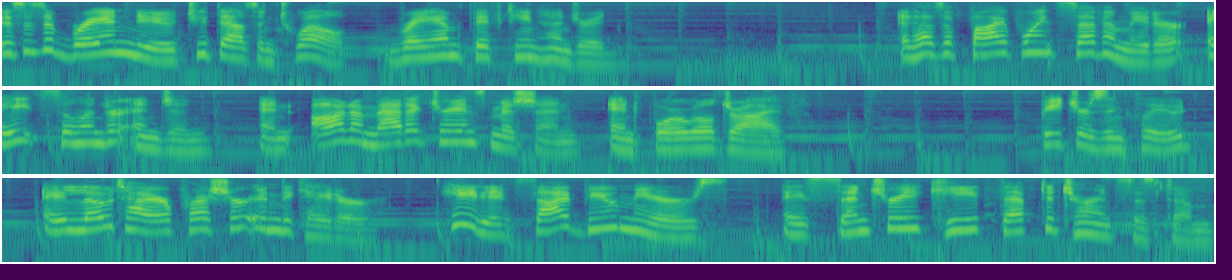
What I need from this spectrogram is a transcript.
This is a brand new 2012 Ram 1500. It has a 5.7 liter, 8 cylinder engine, an automatic transmission, and four wheel drive. Features include a low tire pressure indicator, heated side view mirrors, a Sentry key theft deterrent system,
